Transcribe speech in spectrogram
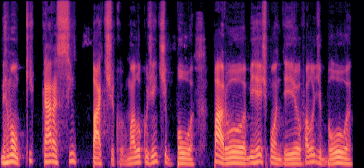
Meu irmão, que cara simpático. Maluco, gente boa. Parou, me respondeu, falou de boa.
